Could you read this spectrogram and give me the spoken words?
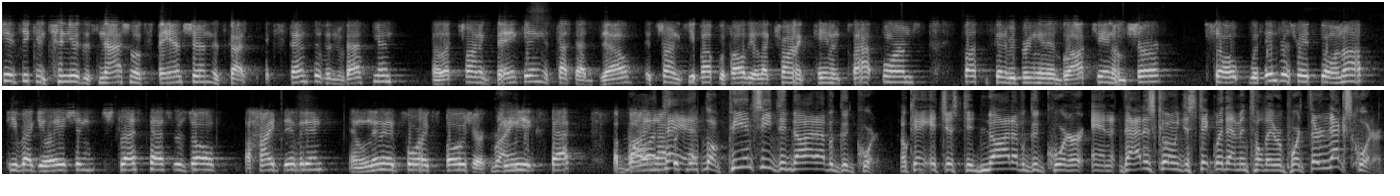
PNC continues its national expansion. It's got extensive investment in electronic banking. It's got that Zelle. It's trying to keep up with all the electronic payment platforms. Plus, it's going to be bringing in blockchain, I'm sure. So, with interest rates going up, deregulation, stress test results, a high dividend, and limited for exposure, right. can we expect a buying well, opportunity? You, look, PNC did not have a good quarter. Okay, it just did not have a good quarter, and that is going to stick with them until they report their next quarter.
